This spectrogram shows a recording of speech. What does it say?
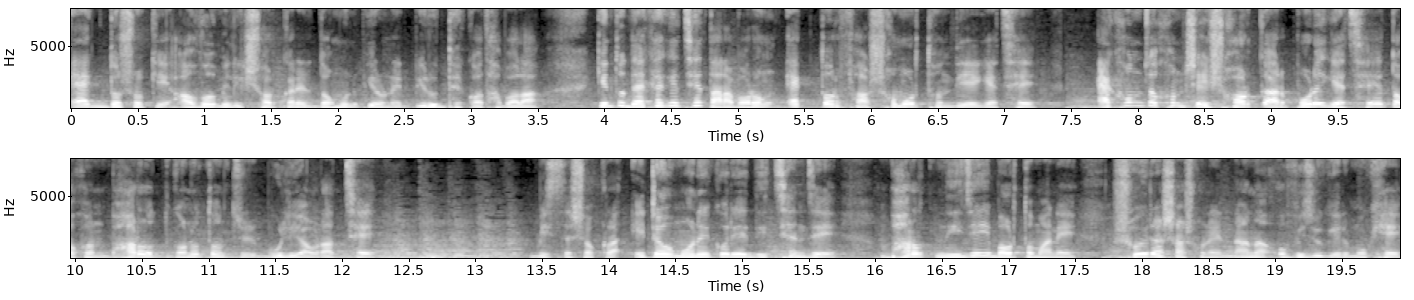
এক দশকে আওয়ামী লীগ সরকারের দমনপীড়নের বিরুদ্ধে কথা বলা। কিন্তু দেখা গেছে তারা বরং একতরফা সমর্থন দিয়ে গেছে। এখন যখন সেই সরকার পড়ে গেছে, তখন ভারত গণতন্ত্রের বুলি আওড়াচ্ছে। বিশ্লেষকরা এটাও মনে করিয়ে দিচ্ছেন যে, ভারত নিজেই বর্তমানে স্বৈরা শাসনের নানা অভিযোগের মুখে।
